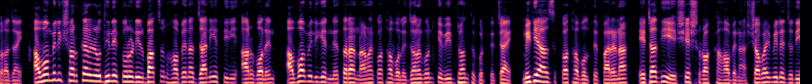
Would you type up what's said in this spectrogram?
করা যায়। আওয়ামী লীগ সরকারের অধীনে কোনো নির্বাচন হবে না জানিয়ে তিনি আর বলেন, আওয়ামী লীগের নেতারা নানা কথা বলে জনগণকে বিভ্রান্ত করতে চায়। মিডিয়া আজ কথা বলতে পারে না, এটা দিয়ে শেষ রক্ষা হবে না। সবাই মিলে যদি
